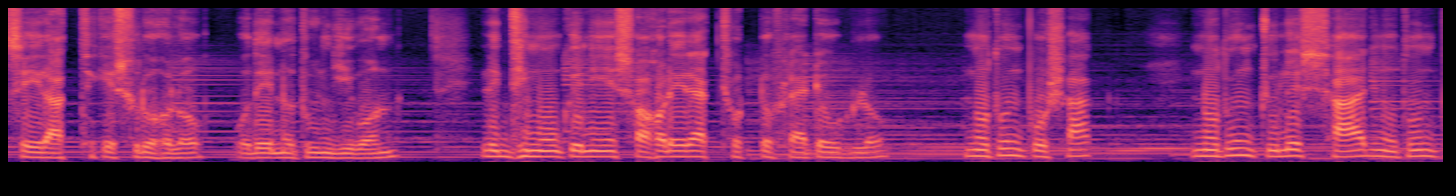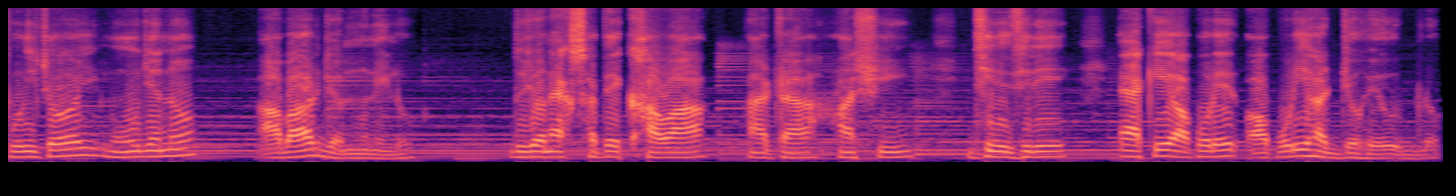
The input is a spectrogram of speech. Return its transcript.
সেই রাত থেকে শুরু হলো ওদের নতুন জীবন। ঋদ্ধি মৌকে নিয়ে শহরের এক ছোট্ট ফ্ল্যাটে উঠল। নতুন পোশাক, নতুন চুলের সাজ, নতুন পরিচয়, মৌ যেন আবার জন্ম নিল। দুজন একসাথে খাওয়া, হাঁটা, হাসি, ধীরে ধীরে একে অপরের অপরিহার্য হয়ে উঠল।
